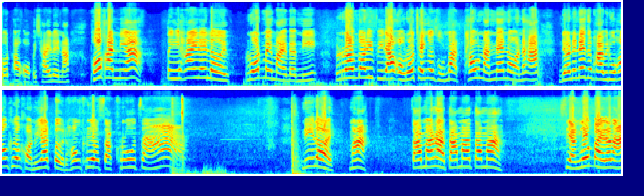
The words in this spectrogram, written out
รถเอาออกไปใช้เลยนะ เพราะคันเนี้ยตีให้ได้เลย รถใหม่ๆ แบบนี้ เริ่มต้นที่ฟรีดาวออกรถใช้เงินศูนย์บาทเท่านั้นแน่นอนนะคะ เดี๋ยวเนเน่จะพาไปดูห้องเครื่องขออนุญาตเปิดห้องเครื่องสักครู่จ้า นี่เลยมา ตามมาค่ะ ตามมาตามมา เสียงเริ่มไปแล้วนะ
